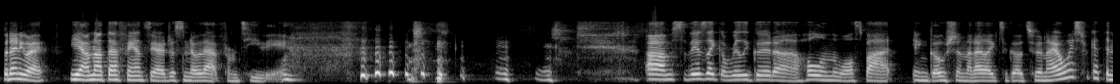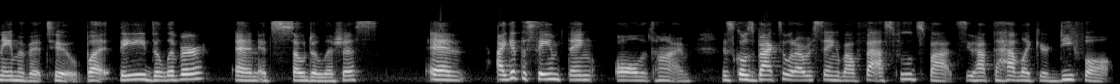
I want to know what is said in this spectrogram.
But anyway, yeah, I'm not that fancy. I just know that from TV. um, so there's like a really good uh, hole in the wall spot in Goshen that I like to go to, and I always forget the name of it too. But they deliver, and it's so delicious. And I get the same thing all the time. This goes back to what I was saying about fast food spots. You have to have like your default.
